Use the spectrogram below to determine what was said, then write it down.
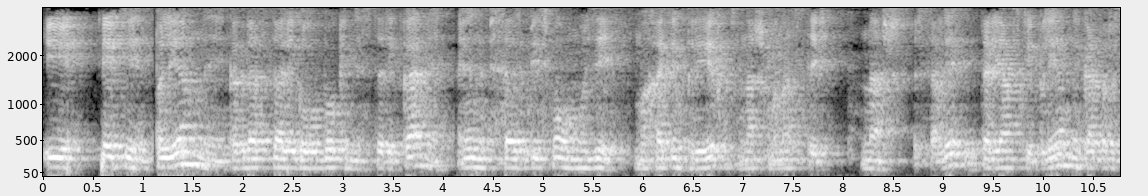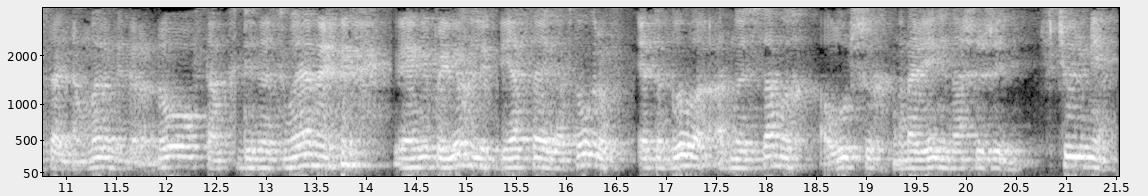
И эти пленные, когда стали глубокими стариками, они написали письмо в музей. Мы хотим приехать в наш монастырь наш. Представляете, итальянские пленные, которые стали там мэрами городов, там бизнесмены. И они приехали и оставили автограф. Это было одно из самых лучших мгновений нашей жизни. В тюрьме.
